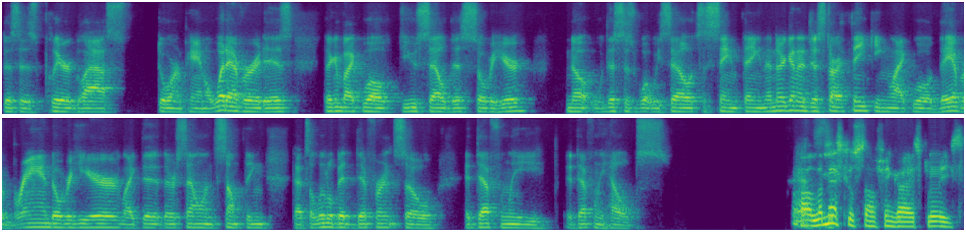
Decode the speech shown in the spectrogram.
this is clear glass door and panel whatever it is they're going to be like well do you sell this over here no this is what we sell it's the same thing and then they're going to just start thinking like well they have a brand over here like they're, they're selling something that's a little bit different so it definitely it definitely helps uh, let me ask you something, guys, please.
